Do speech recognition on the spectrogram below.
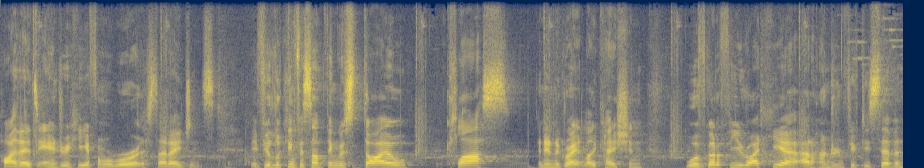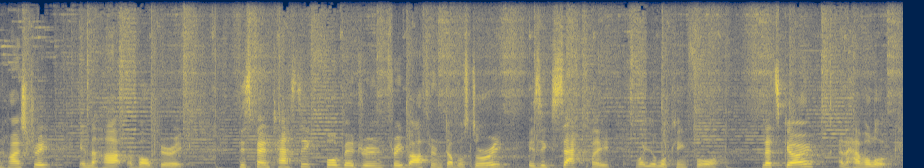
Hi there, it's Andrew here from Aurora Estate Agents. If you're looking for something with style, class, and in a great location, we've got it for you right here at 157 High Street in the heart of Old Berwick. This fantastic four bedroom, three bathroom double story is exactly what you're looking for. Let's go and have a look.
